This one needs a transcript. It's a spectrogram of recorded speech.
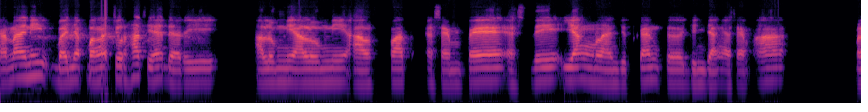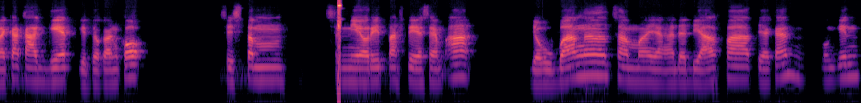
karena ini banyak banget curhat ya dari alumni-alumni Alphard SMP, SD yang melanjutkan ke jenjang SMA. Mereka kaget gitu kan, kok sistem senioritas di SMA jauh banget sama yang ada di Alphard ya kan? Mungkin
